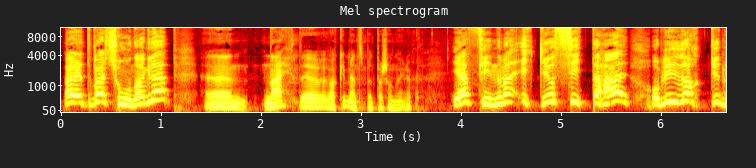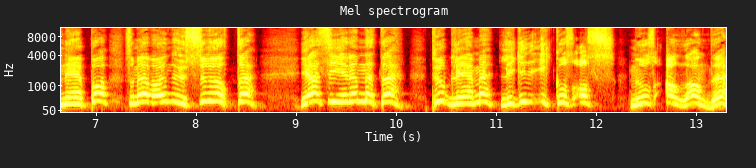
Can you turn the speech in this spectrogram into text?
Er dette personangrep? Uh, nei, det var ikke ment som et personangrep. Jeg finner meg ikke i å sitte her og bli rakket ned på som jeg var en ussel rotte. Jeg sier dem dette. Problemet ligger ikke hos oss, men hos alle andre.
